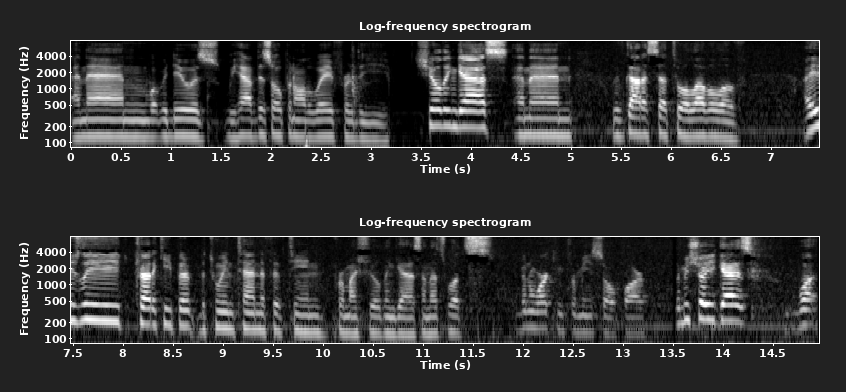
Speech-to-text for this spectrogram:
And then what we do is we have this open all the way for the shielding gas, and then we've got it set to a level of, I usually try to keep it between 10 to 15 for my shielding gas, and that's what's been working for me so far. Let me show you guys what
